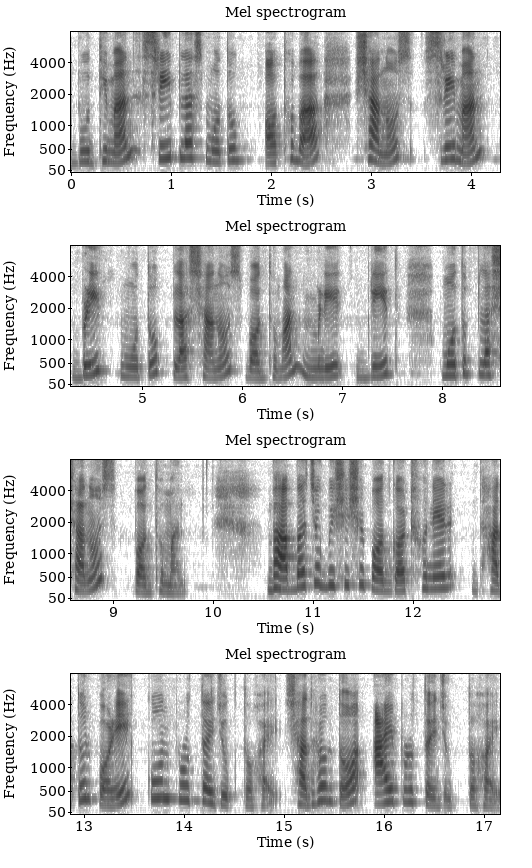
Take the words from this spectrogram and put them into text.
বুদ্ধিমান, শ্রী প্লাস মতুপ অথবা সানস, শ্রীমান, বৃত মতুপ প্লাস সানস, বদ্ধমান বৃত মতুপ প্লাস সানস, বদ্ধমান। ভাববাচক বিশেষে পদ গঠনের ধাতুর পরে কোন প্রত্যয় যুক্ত হয়? সাধারণত আয় প্রত্যয় যুক্ত হয়।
